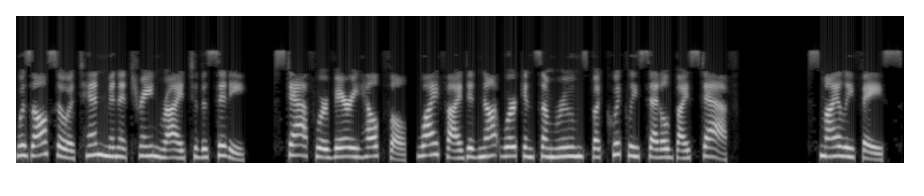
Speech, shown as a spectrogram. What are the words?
Was also a 10-minute train ride to the city. Staff were very helpful. Wi-Fi did not work in some rooms but quickly settled by staff. Smiley face.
